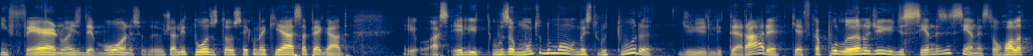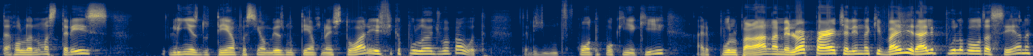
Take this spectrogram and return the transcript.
Inferno, Anjos Demônios, eu já li todos, então eu sei como é que é essa pegada. Ele usa muito de uma estrutura de literária que é ficar pulando de, de cenas em cenas. Então rola, tá rolando umas três linhas do tempo assim ao mesmo tempo na história e ele fica pulando de uma para outra. Então, ele conta um pouquinho aqui, aí ele pula para lá, na melhor parte ali na que vai virar, ele pula para outra cena,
